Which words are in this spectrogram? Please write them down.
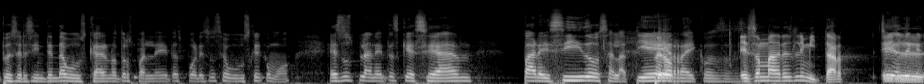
pues se les intenta buscar en otros planetas. Por eso se busca como esos planetas que sean parecidos a la Tierra y cosas así. Esa madre es limitar Sí, el-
